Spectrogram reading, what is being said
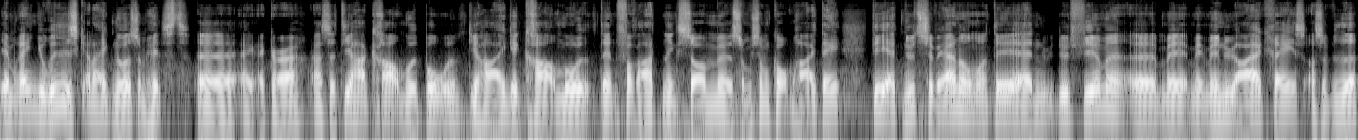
Jamen rent juridisk er der ikke noget som helst øh, at, at gøre. Altså de har krav mod boet, de har ikke krav mod den forretning, som, øh, som, som Gorm har i dag. Det er et nyt CVR-nummer, det er et nyt, nyt firma øh, med, med, med en ny ejerkreds osv., og,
